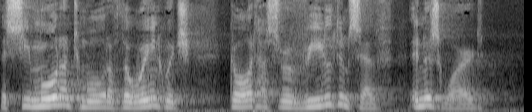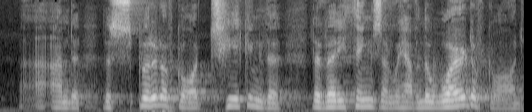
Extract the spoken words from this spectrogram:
they see more and more of the way in which God has revealed Himself in His Word, and the Spirit of God taking the, the very things that we have in the Word of God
